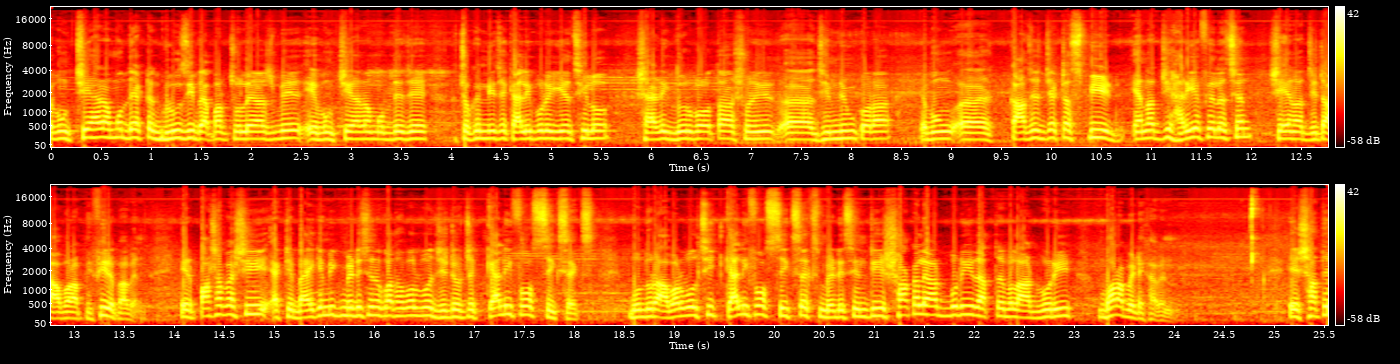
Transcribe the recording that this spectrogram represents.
এবং চেহারার মধ্যে একটা গ্লুজি ব্যাপার চলে আসবে এবং চেহারার মধ্যে যে চোখের নিচে কালি পড়ে গিয়েছিল, শারীরিক দুর্বলতা, শরীর ঝিমঝিম করা এবং কাজের যে একটা স্পিড এনার্জি হারিয়ে ফেলেছেন, সেই এনার্জিটা আবার আপনি ফিরে পাবেন। এর পাশাপাশি একটি বায়োকেমিক মেডিসিনের কথা বলব, যেটি হচ্ছে ক্যালিফস সিক্স এক্স বন্ধুরা, আবার বলছি ক্যালিফস সিক্স এক্স মেডিসিনটি সকালে আট বড়ি, রাত্রেবেলা আট বড়ি, ভরা পেটে খাবেন। এর সাথে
